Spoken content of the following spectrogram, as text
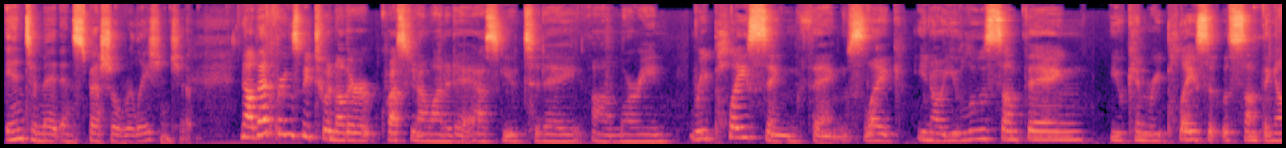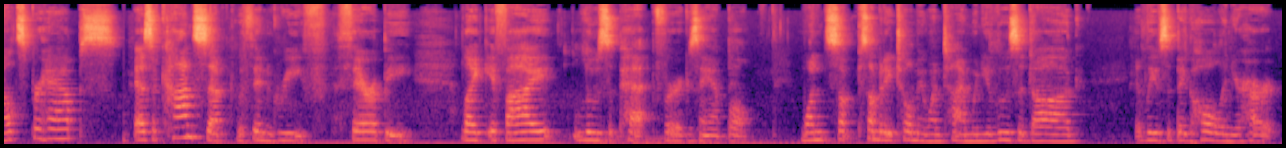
intimate, and special relationship. Now that brings me to another question I wanted to ask you today, um, Maureen. Replacing things, like you know, you lose something, you can replace it with something else, perhaps. As a concept within grief therapy, like if I lose a pet, for example, one somebody told me one time when you lose a dog, it leaves a big hole in your heart,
